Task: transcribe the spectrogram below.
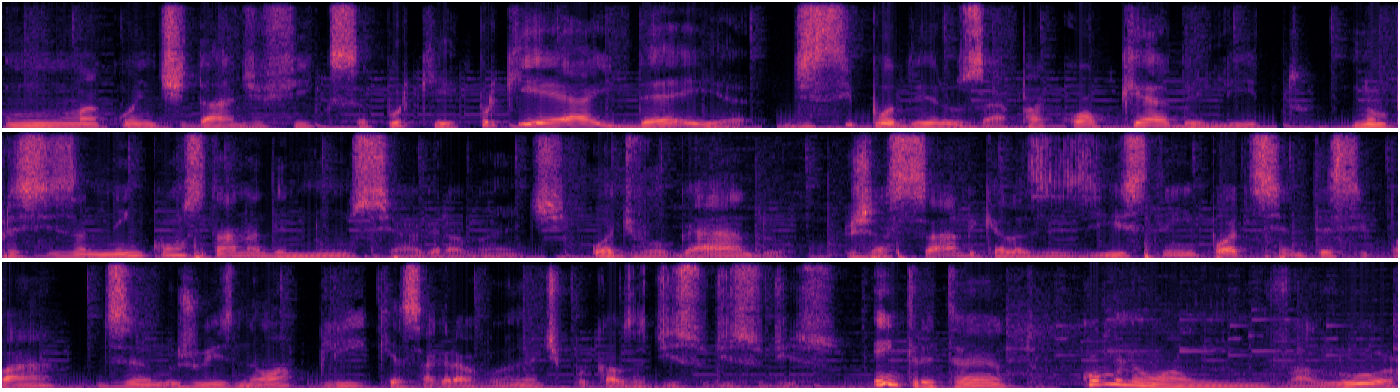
uma quantidade fixa. Por quê? Porque é a ideia de se poder usar para qualquer delito não precisa nem constar na denúncia agravante. O advogado já sabe que elas existem e pode se antecipar dizendo: o juiz não aplique essa agravante por causa disso, disso, disso. Entretanto, como não há um valor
